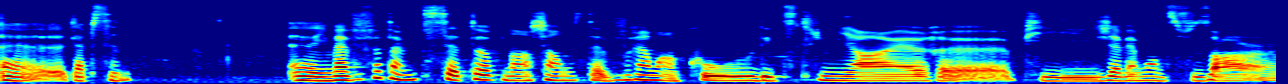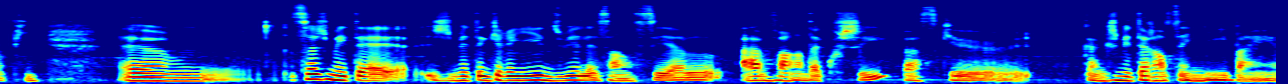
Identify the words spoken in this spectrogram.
euh, de la piscine. Euh, il m'avait fait un petit setup dans la chambre, c'était vraiment cool, des petites lumières, euh, puis j'avais mon diffuseur, puis euh, ça, je m'étais, je m'étais grillé d'huile essentielle avant d'accoucher parce que quand je m'étais renseignée, ben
